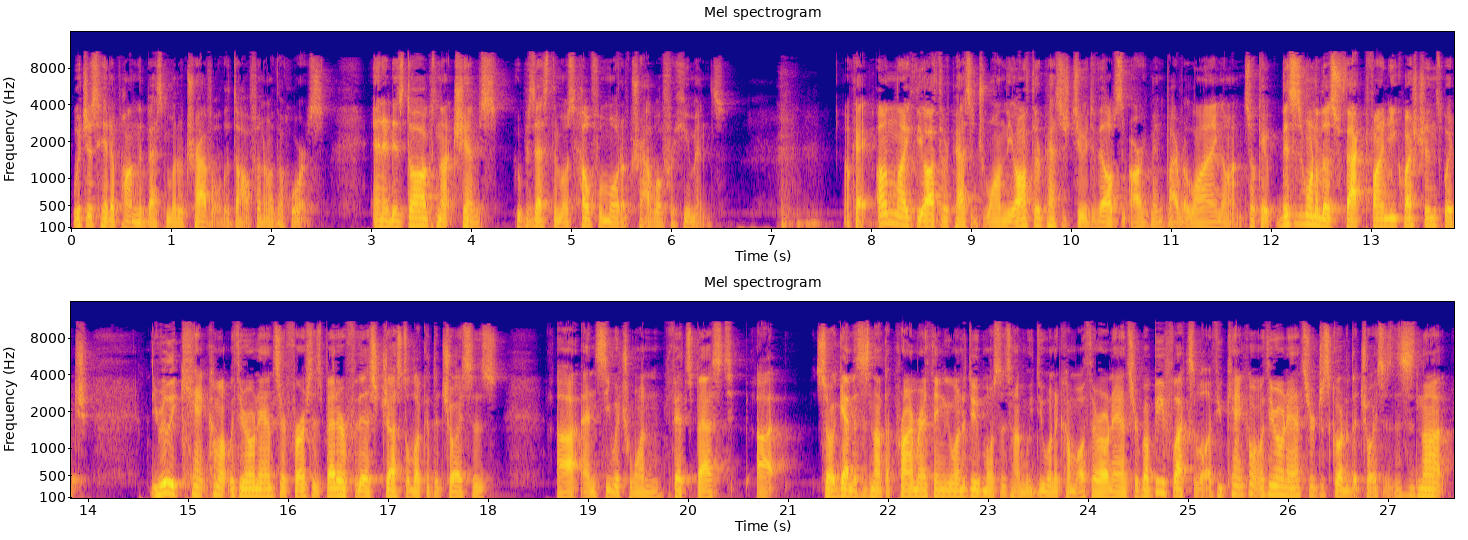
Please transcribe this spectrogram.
which has hit upon the best mode of travel, the dolphin or the horse. And it is dogs, not chimps, who possess the most helpful mode of travel for humans. Okay, unlike the author of passage one, the author of passage two develops an argument by relying on. So, okay, this is one of those fact finding questions which you really can't come up with your own answer first. It's better for this just to look at the choices uh, and see which one fits best. Uh, so again, this is not the primary thing we want to do. Most of the time, we do want to come up with our own answer, but be flexible. If you can't come up with your own answer, just go to the choices. This is not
